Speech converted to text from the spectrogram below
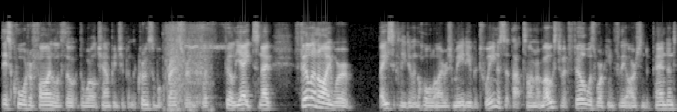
this quarter final of the, the World Championship in the Crucible press room with Phil Yates. Now, Phil and I were basically doing the whole Irish media between us at that time, or most of it. Phil was working for the Irish Independent.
